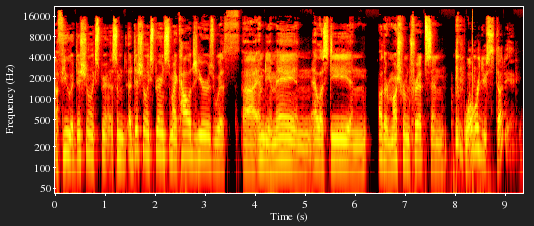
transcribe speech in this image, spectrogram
a few additional experience some additional experiences in my college years with uh, MDMA and LSD and other mushroom trips and What were you studying?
